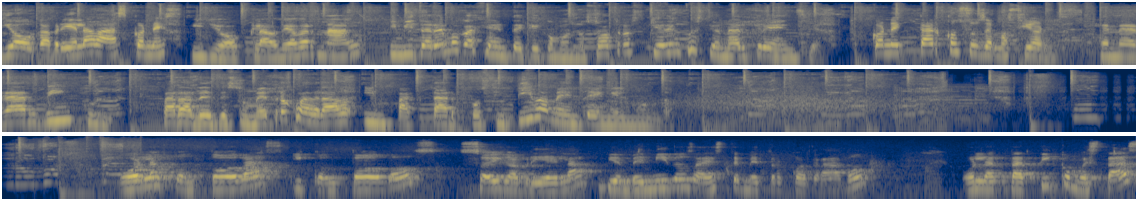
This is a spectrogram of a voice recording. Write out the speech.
Yo, Gabriela Vázquez. Y yo, Claudia Bernal. Invitaremos a gente que, como nosotros, quieren cuestionar creencias. Conectar con sus emociones. Generar vínculos. Para desde su metro cuadrado impactar positivamente en el mundo. Hola con todas y con todos. Soy Gabriela. Bienvenidos a este metro cuadrado. Hola Tati, ¿cómo estás?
